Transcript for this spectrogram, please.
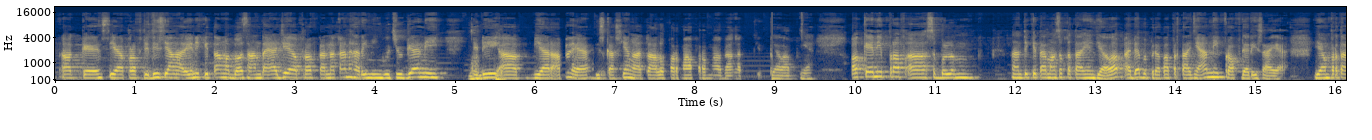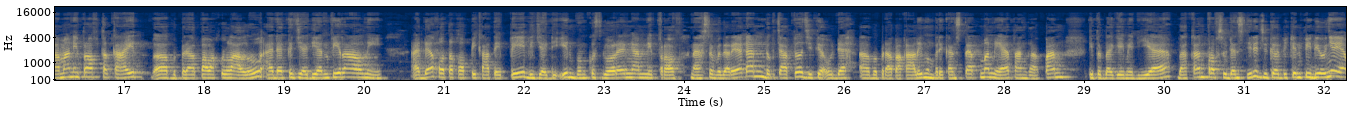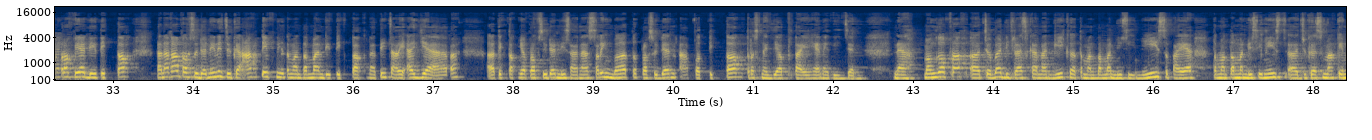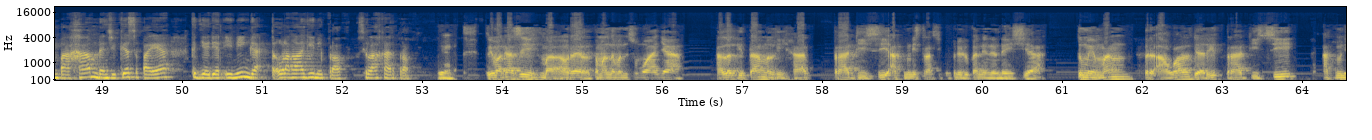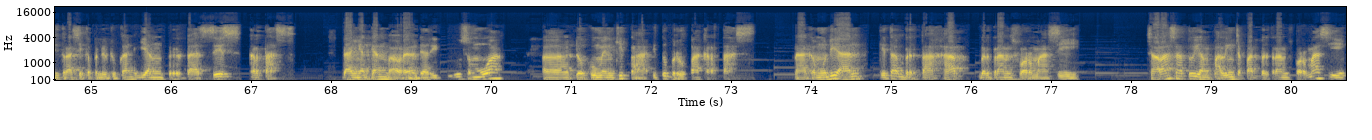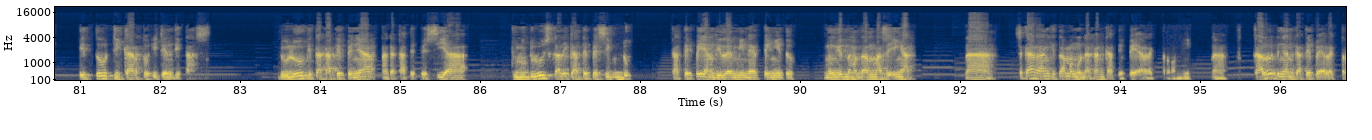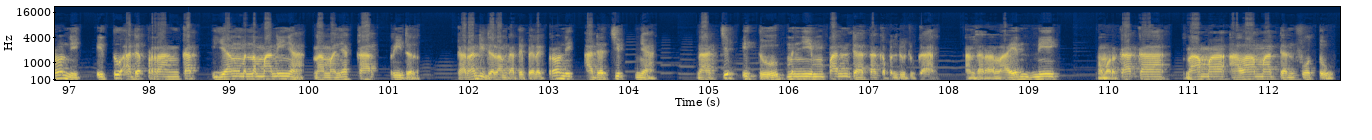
Oke, siap Prof. Jadi siang hari ini kita ngobrol santai aja ya Prof, karena kan hari Minggu juga nih. Jadi uh, biar apa ya, diskusinya nggak terlalu formal-formal banget gitu jawabnya. Oke nih Prof, uh, sebelum nanti kita masuk ke tanya jawab, ada beberapa pertanyaan nih Prof dari saya. Yang pertama nih Prof terkait uh, beberapa waktu lalu ada kejadian viral nih. Ada fotokopi KTP dijadiin bungkus gorengan nih Prof. Nah sebenarnya kan Dukcapil juga udah uh, beberapa kali memberikan statement ya tanggapan di berbagai media. Bahkan Prof Sudan sendiri juga bikin videonya ya Prof ya di TikTok. Karena kan Prof Sudan ini juga aktif nih teman-teman di TikTok. Nanti cari aja apa uh, TikToknya Prof Sudan di sana. Sering banget tuh Prof Sudan upload TikTok terus ngejawab pertanyaan netizen. Nah monggo Prof uh, coba dijelaskan lagi ke teman-teman di sini supaya teman-teman di sini uh, juga semakin paham dan juga supaya kejadian ini nggak terulang lagi nih Prof. Silahkan Prof. Ya. Terima kasih Mbak Aurel, teman-teman semuanya. kalau kita melihat tradisi administrasi kependudukan Indonesia itu memang berawal dari tradisi administrasi kependudukan yang berbasis kertas. Dan ingatkan Mbak Aurel dari dulu semua uh, dokumen kita itu berupa kertas. Nah, kemudian kita bertahap bertransformasi. Salah satu yang paling cepat bertransformasi itu di kartu identitas. Dulu kita KTP-nya ada KTP SIA, dulu-dulu sekali KTP Simduk, KTP yang di laminating itu. Mungkin teman-teman masih ingat. Nah, sekarang kita menggunakan KTP elektronik. Nah, kalau dengan KTP elektronik itu ada perangkat yang menemaninya, namanya card reader. Karena di dalam KTP elektronik ada chipnya. Nah, chip itu menyimpan data kependudukan, antara lain NIK, nomor KK, nama, alamat, dan foto.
